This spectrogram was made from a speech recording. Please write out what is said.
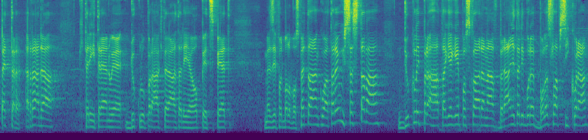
Petr Rada, který trénuje Duklu Praha, která tady je opět zpět mezi fotbalovou smetánku. A tady už sestava Dukly Praha, tak jak je poskládaná. V bráně tady bude Boleslav Síkora,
